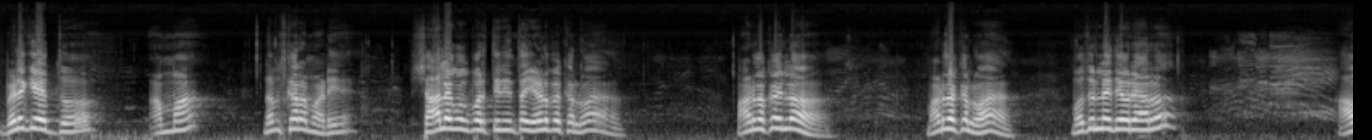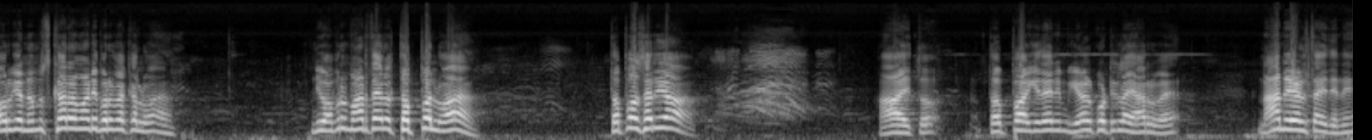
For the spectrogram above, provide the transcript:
ಬೆಳಗ್ಗೆ ಎದ್ದು, ಅಮ್ಮ, ನಮಸ್ಕಾರ ಮಾಡಿ, ಶಾಲೆಗೆ ಹೋಗಿ ಬರ್ತೀನಿ ಅಂತ ಹೇಳ್ಬೇಕಲ್ವಾ? ಮಾಡಬೇಕೋ ಇಲ್ಲೋ? ಮಾಡಬೇಕಲ್ವಾ? ಮೊದಲನೇ ದೇವ್ರು ಯಾರು? ಅವ್ರಿಗೆ ನಮಸ್ಕಾರ ಮಾಡಿ ಬರಬೇಕಲ್ವಾ? ನೀವೊಬ್ಬರು ಮಾಡ್ತಾ ಇರೋ ತಪ್ಪಲ್ವಾ? ತಪ್ಪೋ ಸರಿಯೋ? ಆಯಿತು. ತಪ್ಪಾಗಿದೆ, ನಿಮ್ಗೆ ಹೇಳ್ಕೊಟ್ಟಿಲ್ಲ ಯಾರೂ? ನಾನು ಹೇಳ್ತಾ ಇದ್ದೀನಿ.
